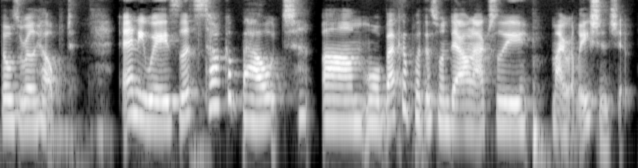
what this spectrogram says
Those really helped. Anyways, let's talk about. Um, well, Becca put this one down. Actually, my relationship.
